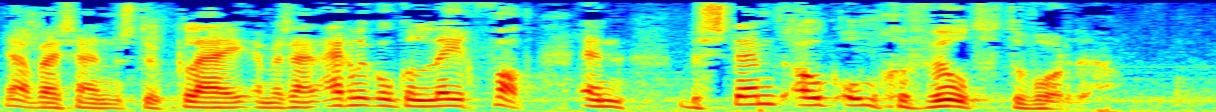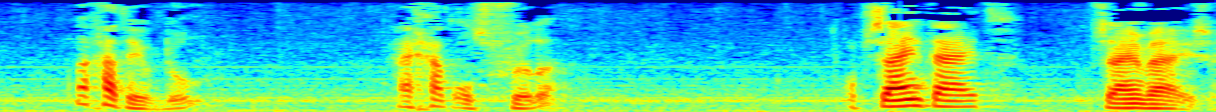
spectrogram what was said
ja, wij zijn een stuk klei en we zijn eigenlijk ook een leeg vat. En bestemd ook om gevuld te worden. Dat gaat hij ook doen. Hij gaat ons vullen. Op zijn tijd, op zijn wijze.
